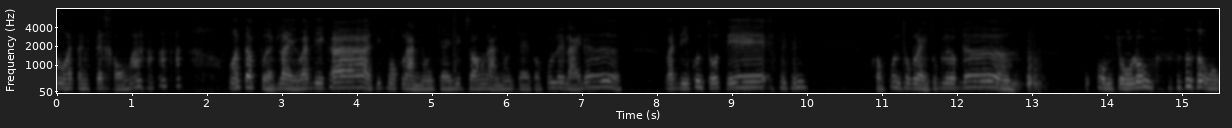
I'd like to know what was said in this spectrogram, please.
หัวตั้งแต่เขามาหัวตะเปิดไหลวัดดีค่ะสิบหกหลานนองใจสิบสองหลานนองใจขอบคุณหลาย ๆ เด้อหวัดดีคุณโตเต้ขอบคุณทุกไหลทุกเลือบเด้ออมจงลงอม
